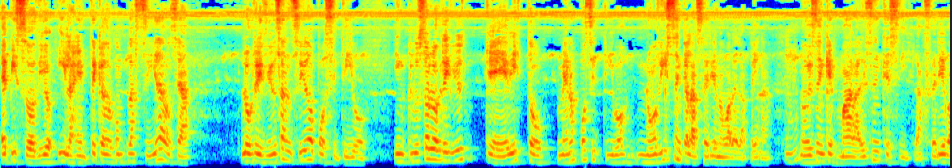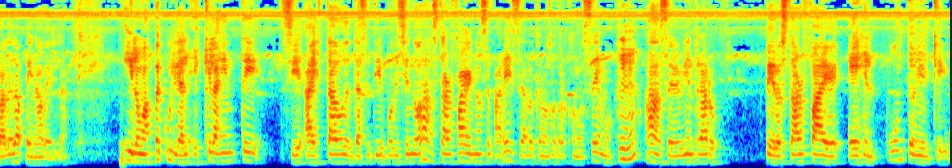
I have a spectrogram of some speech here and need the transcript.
episodios y la gente quedó complacida. O sea, los reviews han sido positivos. Incluso los reviews que he visto menos positivos no dicen que la serie no vale la pena. Ujú. No dicen que es mala, dicen que sí, la serie vale la pena verla. Y lo más peculiar es que la gente sí, ha estado desde hace tiempo diciendo, ah, Starfire no se parece a lo que nosotros conocemos. Ujú. Ah, se ve bien raro. Pero Starfire es el punto en el que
